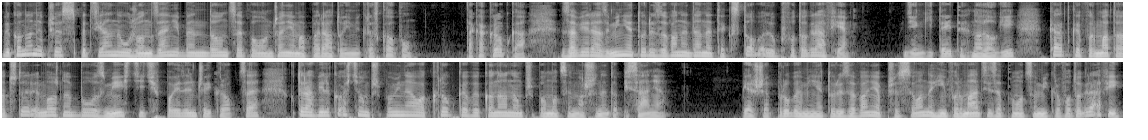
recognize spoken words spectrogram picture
wykonany przez specjalne urządzenie będące połączeniem aparatu i mikroskopu. Taka kropka zawiera zminiaturyzowane dane tekstowe lub fotografie. Dzięki tej technologii kartkę formatu A4 można było zmieścić w pojedynczej kropce, która wielkością przypominała kropkę wykonaną przy pomocy maszyny do pisania. Pierwsze próby miniaturyzowania przesyłanych informacji za pomocą mikrofotografii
